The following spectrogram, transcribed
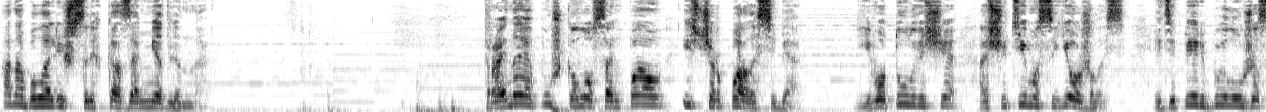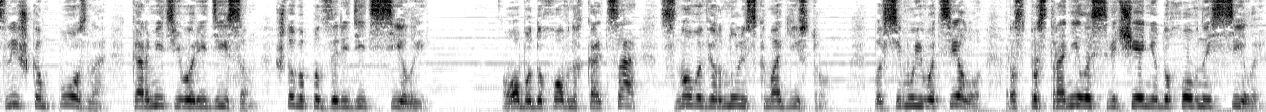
она была лишь слегка замедлена. Тройная пушка Ло Саньпао исчерпала себя. Его туловище ощутимо съежилось, и теперь было уже слишком поздно кормить его редисом, чтобы подзарядить силой. Оба духовных кольца снова вернулись к магистру. По всему его телу распространилось свечение духовной силы.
